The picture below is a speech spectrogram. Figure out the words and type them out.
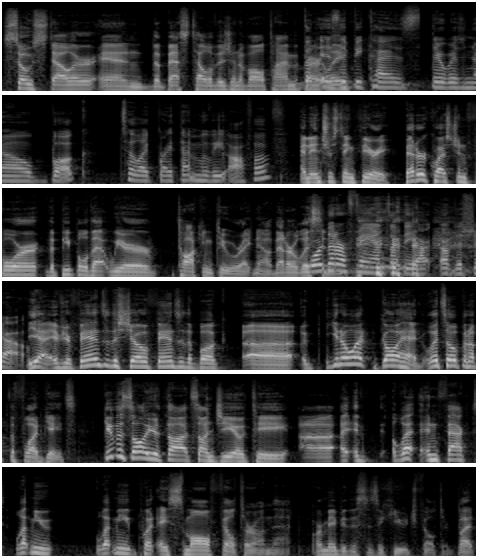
so stellar and the best television of all time. Apparently, but is it because there was no book to like write that movie off of? an interesting theory. Better question for the people that we're talking to right now that are listening Or that are fans of the of the show? Yeah, if you're fans of the show, fans of the book, uh, you know what? Go ahead. Let's open up the floodgates. Give us all your thoughts on GOT. Uh, it, let, in fact, let me let me put a small filter on that, or maybe this is a huge filter. But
